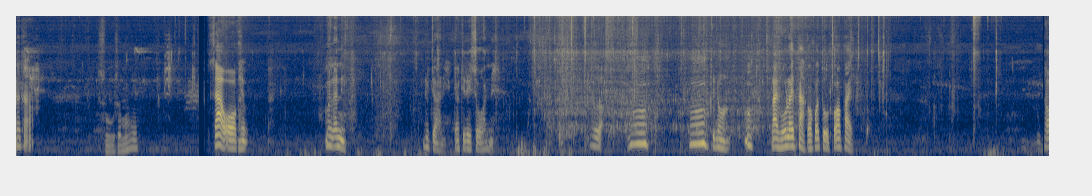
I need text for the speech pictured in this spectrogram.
นะเถาสู่เสมอเศร้าออกให้มันอันนี้ดูจ้านี่เจ้าจะได้สอนนี่เอออืมอืมพี่น้องอืม ลายหูลายตาก็ขอโทษขออภัยเขา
